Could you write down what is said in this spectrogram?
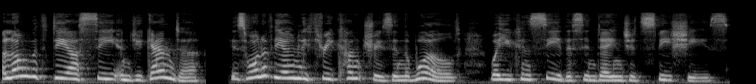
Along with DRC and Uganda, it's one of the only three countries in the world where you can see this endangered species.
